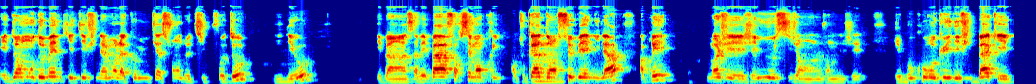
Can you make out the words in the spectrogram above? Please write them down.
et dans mon domaine qui était finalement la communication de type photo, vidéo, et eh ben, ça n'avait pas forcément pris. En tout cas, dans mmh. ce BNI-là. Après, moi, j'ai eu aussi, j'ai beaucoup recueilli des feedbacks et,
